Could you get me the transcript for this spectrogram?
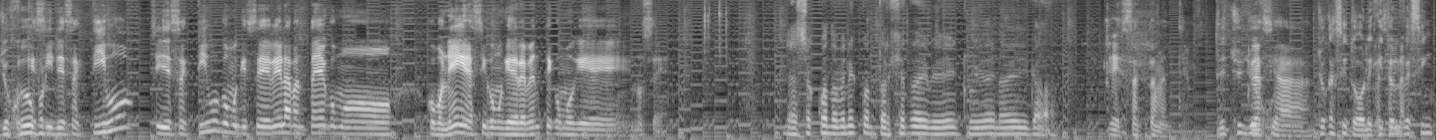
Yo juego Porque por... si desactivo, si desactivo como que se ve la pantalla como, como negra, así como que de repente como que, no sé. Y eso es cuando vienen con tarjeta de video incluida y no dedicada. Exactamente. De hecho, yo, Gracias. yo casi todo le quito el V-Sync.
